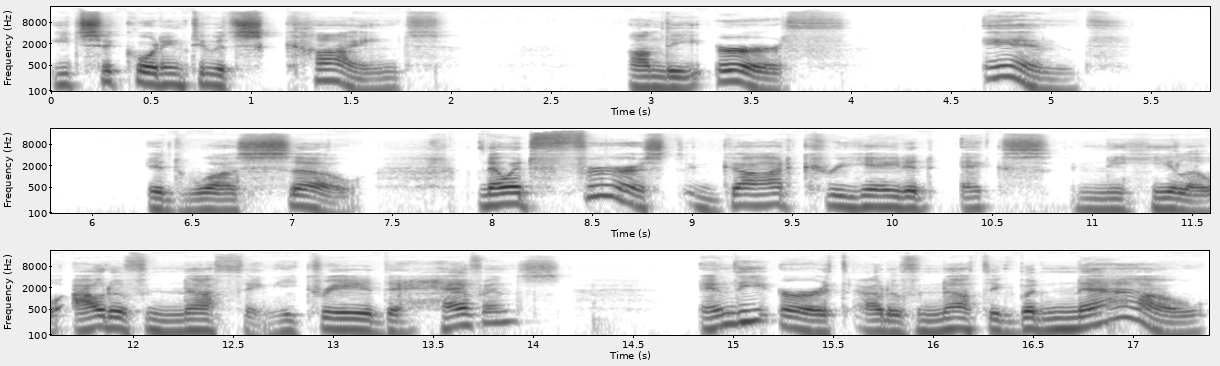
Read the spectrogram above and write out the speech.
each according to its kind, on the earth. And it was so. Now, at first, God created ex nihilo, out of nothing. He created the heavens and the earth out of nothing. But now,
